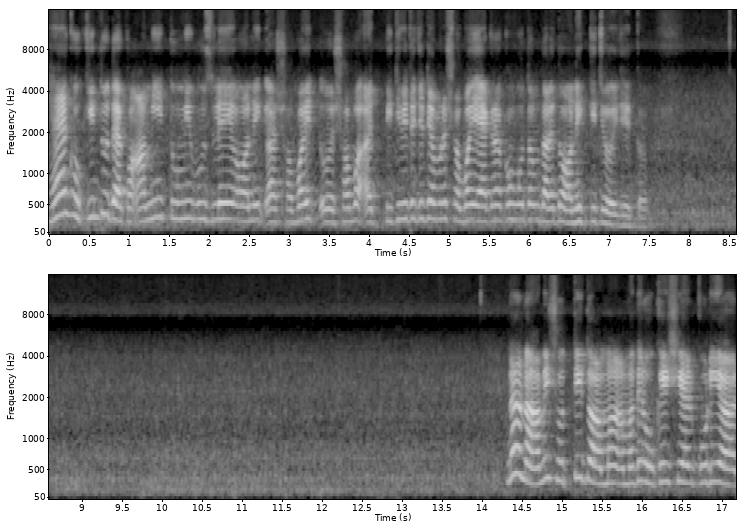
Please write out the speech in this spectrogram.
হ্যাঁ গো, কিন্তু দেখো, আমি, তুমি বুঝলে অনেক সবাই সবাই পৃথিবীতে যদি আমরা সবাই একরকম হতাম, তাহলে তো অনেক কিছু হয়ে যেত। না না, আমি সত্যি তো আমা- আমাদের ওকে শেয়ার করি, আর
